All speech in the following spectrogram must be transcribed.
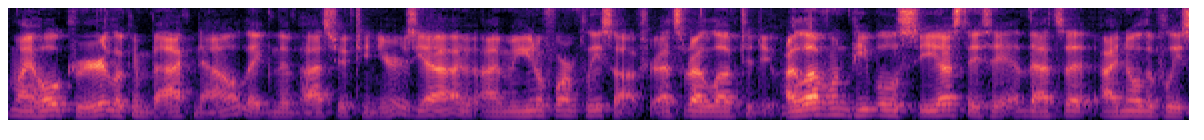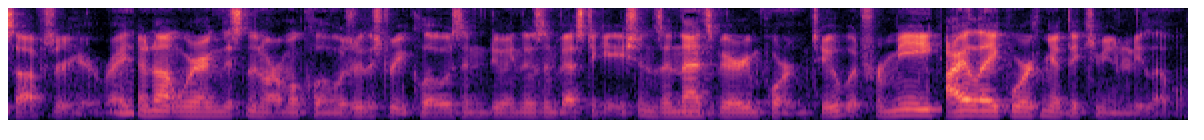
my whole career looking back now like in the past 15 years yeah i'm a uniformed police officer. That's what i love to do. I love when people see us they say that's a i know the police officer here right? I'm not wearing this the normal clothes or the street clothes and doing those investigations and that's very important too but for me i like working at the community level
